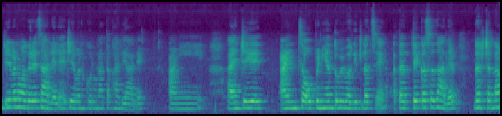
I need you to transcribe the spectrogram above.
जेवण वगैरे झालेलं आहे. जेवण करून आता खाली आले. आणि आईंचे आईंचं ओपिनियन तुम्ही बघितलंच आहे. आता ते कसं झालं आहे घरच्यांना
